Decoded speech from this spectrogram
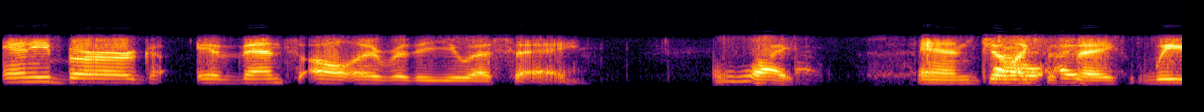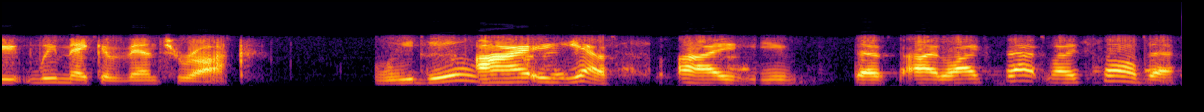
any Burgh events all over the USA. Right. And Jill So likes to I- say we we make events rock. We do. I yes, I you that I like that, and I saw that.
